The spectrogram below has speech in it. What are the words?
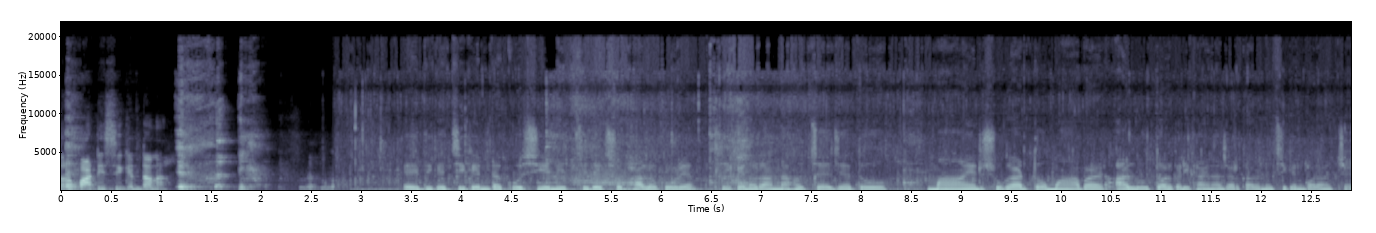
তোরা পার্টি চিকেন টানা। এইদিকে চিকেনটা কষিয়ে নিচ্ছি দেখছ ভালো করে। চিকেনও রান্না হচ্ছে যেহেতু মায়ের সুগার তো মা আবার আলু তরকারি খায় না যার কারণে চিকেন করা হচ্ছে।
